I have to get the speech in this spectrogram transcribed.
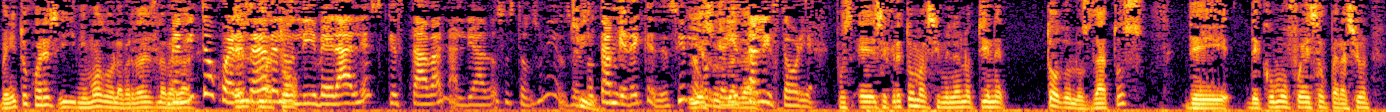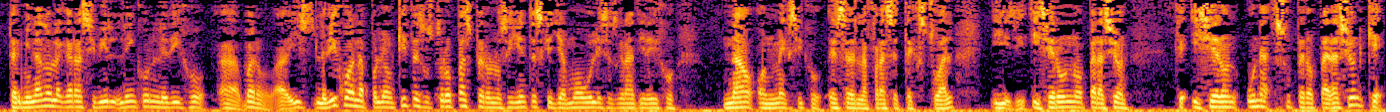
Benito Juárez, y ni modo, la verdad es la verdad. Benito Juárez era de los liberales que estaban aliados a Estados Unidos. Eso también hay que decirlo, porque ahí está la historia. Pues el secreto Maximiliano tiene todos los datos de, de, cómo fue esa operación. Terminando la guerra civil, Lincoln le dijo, bueno, le dijo a Napoleón, quite sus tropas, pero lo siguiente es que llamó a Ulises Grant y le dijo, now on Mexico, esa es la frase textual, y, hicieron una operación, que hicieron una superoperación que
